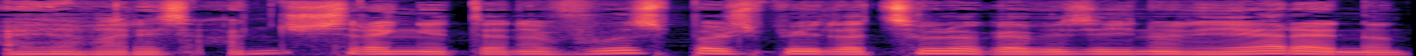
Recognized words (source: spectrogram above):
Alter, war das anstrengend, den Fußballspieler zuschauen, wie sie hin und her rennen.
